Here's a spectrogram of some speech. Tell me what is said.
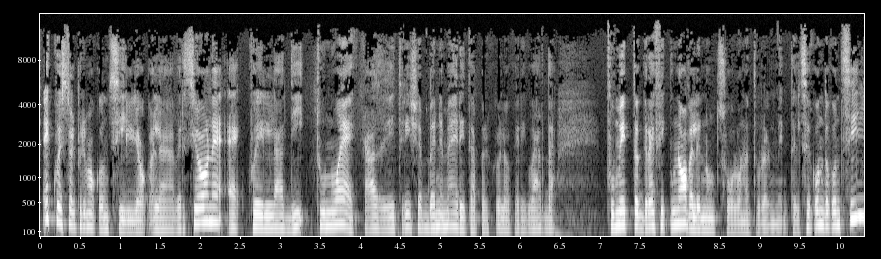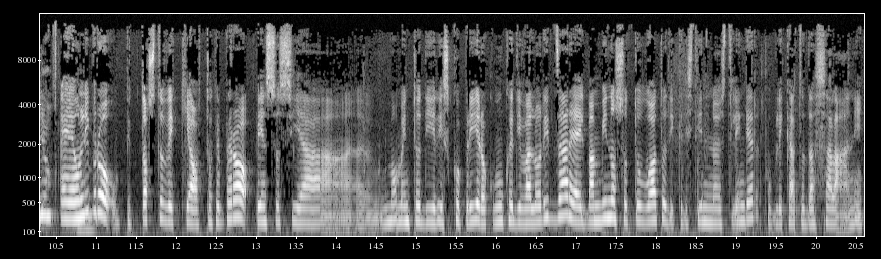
E questo è il primo consiglio. La versione è quella di Tourneur, casa editrice benemerita per quello che riguarda fumetto e graphic novel e non solo, naturalmente. Il secondo consiglio? È un libro piuttosto vecchiotto che però penso sia eh, il momento di riscoprire o comunque di valorizzare, è Il bambino sottovuoto di Christine Neustlinger, pubblicato da Salani.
